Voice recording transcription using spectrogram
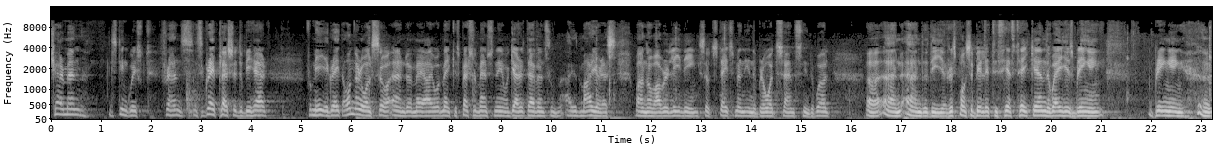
Chairman, distinguished friends, it's a great pleasure to be here. For me, a great honor also, and uh, may I make a special mentioning of Gareth Evans, whom I admire as one of our leading statesmen in a broad sense in the world, uh, and, and the responsibilities he has taken, the way he is bringing, bringing uh,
